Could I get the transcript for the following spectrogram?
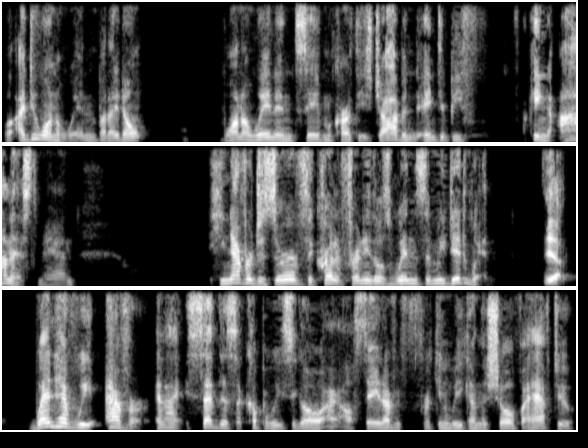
Well, I do want to win, but I don't want to win and save McCarthy's job. And and to be fucking honest, man, he never deserved the credit for any of those wins that we did win. Yeah. When have we ever? And I said this a couple weeks ago. I, I'll say it every freaking week on the show if I have to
